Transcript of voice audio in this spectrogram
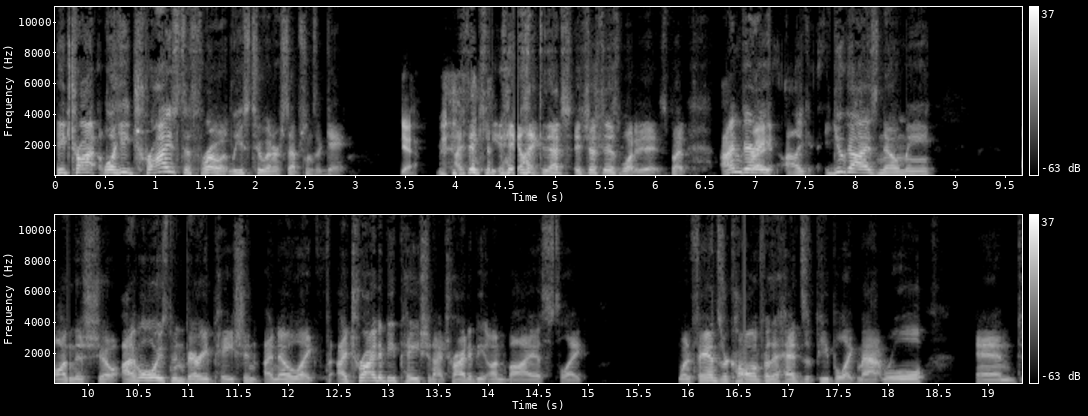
He try well. He tries to throw at least two interceptions a game. Yeah. I think he like that's it. Just is what it is. But I'm very like you guys know me on this show. I've always been very patient. I know like I try to be patient. I try to be unbiased. Like when fans are calling for the heads of people like Matt Rhule and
